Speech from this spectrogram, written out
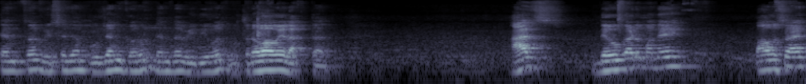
त्यांचं विसर्जन पूजन करून त्यांचं विधिवत उतरवावे लागतात. आज देवगडमध्ये पावसाळ्यात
